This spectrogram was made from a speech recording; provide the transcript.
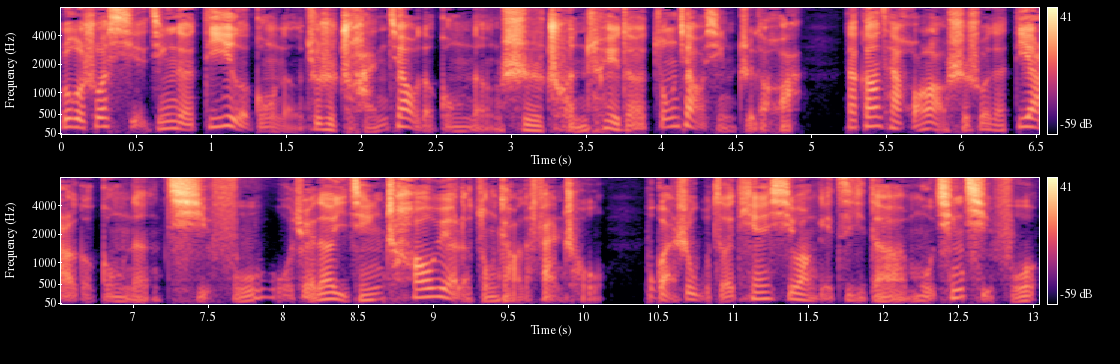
如果说写经的第一个功能就是传教的功能是纯粹的宗教性质的话，那刚才黄老师说的第二个功能祈福，我觉得已经超越了宗教的范畴。不管是武则天希望给自己的母亲祈福，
